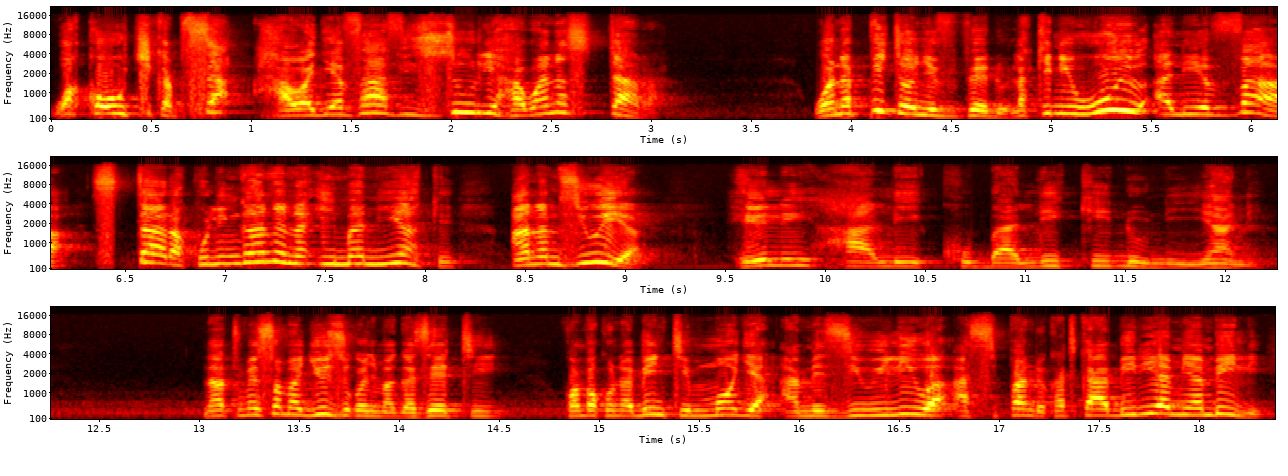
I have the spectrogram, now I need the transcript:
Wako uchi kabisa hawajavaa vizuri hawana stara wanapita wenye vipedo lakini huyu aliyevaa stara kulingana na imani yake anamziwia. Hili halikubaliki duniani. Na tumesoma juzi kwenye magazeti kwamba kuna binti mmoja ameziwiliwa asipandwe. Katika abiria mia mbili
